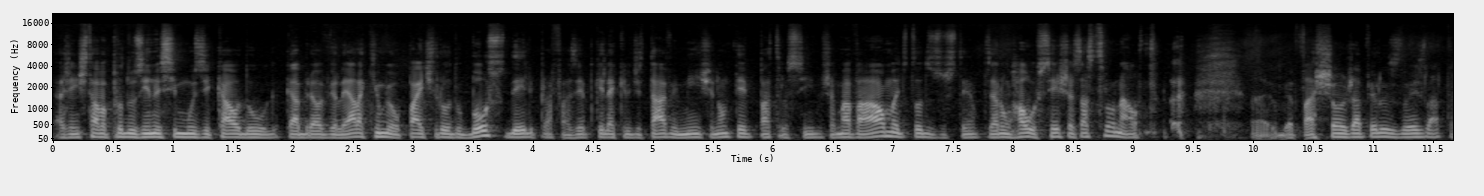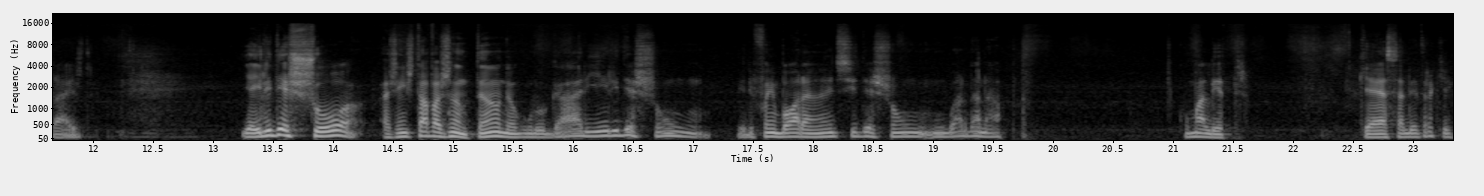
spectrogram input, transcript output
a gente estava produzindo esse musical do Gabriel Vilela, que o meu pai tirou do bolso dele para fazer, porque ele acreditava em mim, a gente não teve patrocínio, chamava Alma de Todos os Tempos, era um Raul Seixas astronauta. Minha paixão já pelos dois lá atrás. né? E aí ele deixou, a gente estava jantando em algum lugar e ele deixou um, ele foi embora antes e deixou um, um guardanapo com uma letra, que é essa letra aqui.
